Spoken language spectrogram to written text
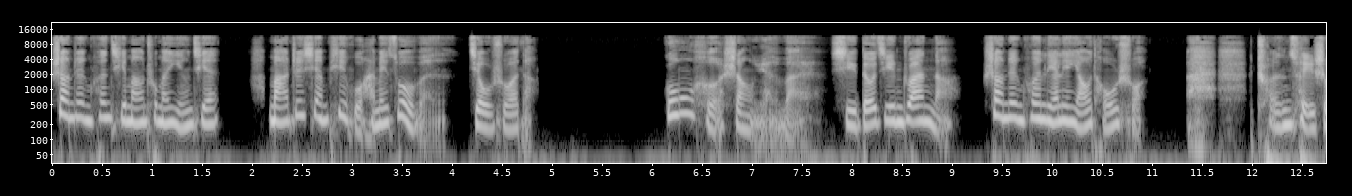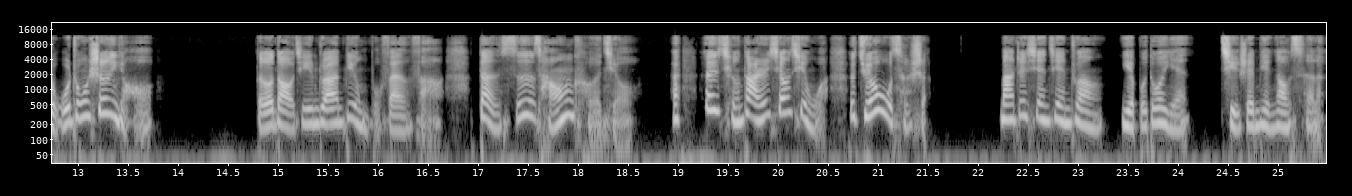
尚振坤急忙出门迎接，马知县屁股还没坐稳，就说道：“恭贺尚员外喜得金砖呢。”尚振坤连连摇头说：“。”纯粹是无中生有。得到金砖并不犯法，但私藏可就。哎哎，请大人相信我，绝无此事。马知县见状也不多言，起身便告辞了。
